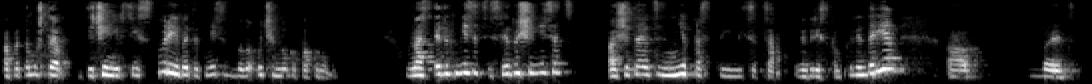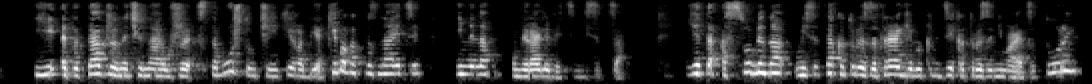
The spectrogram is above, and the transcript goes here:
а потому что в течение всей истории в этот месяц было очень много погромов. У нас этот месяц и следующий месяц а, считаются непростые месяца в еврейском календаре. А, и это также начиная уже с того, что ученики Раби Акива, как вы знаете, именно умирали в эти месяца. И это особенно месяца, которые затрагивают людей, которые занимаются Торой,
